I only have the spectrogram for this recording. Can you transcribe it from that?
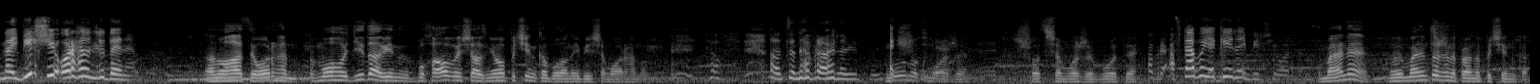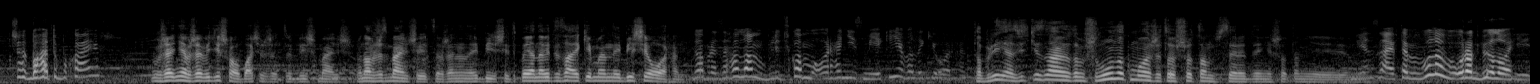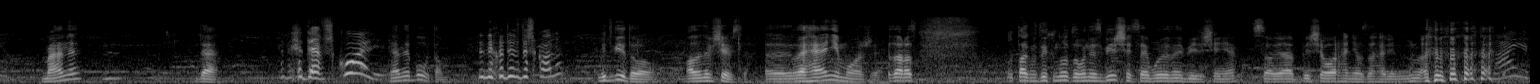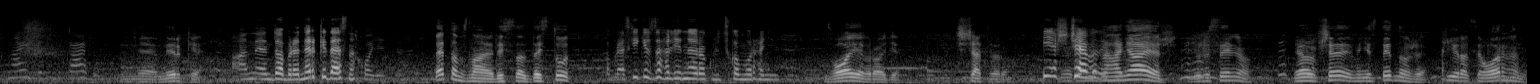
Найбільший орган людини. А нога це орган. В мого діда він бухав весь час, в нього печінка була найбільшим органом. Але це неправильна відповідь. Мунок може. Що ще може бути? Добре, а в тебе який найбільший орган? У мене? Ну, в мене теж, напевно, печінка. Що багато бухаєш? Вже ні, вже відійшов, бачиш, вже це більш-менш. Вона вже зменшується, вже не найбільший. Тепер я навіть не знаю, який в мене найбільший орган. Добре, загалом в людському організмі який є великий орган? Та блін, я звідки знаю, там шлунок може, то що там всередині, що там є. Я не знаю, в тебе було урок біології? В мене? Де? Де в школі? Я не був там. Ти не ходив до школи? Відвідував, але не вчився. Е, Легені може. Зараз отак вдихну, то вони збільшаться і буде найбільші, ні? Все, я більше органів взагалі не знаю. Знаєш, знаєш, я кажу. Ні, нирки. А не добре, нирки де знаходяться? Де там знаю, десь, десь тут. Добре, а скільки взагалі нирок в людському організмі? Двоє вроді. Чи четверо. Є ще ти заганяєш дуже сильно. Я взагалі мені стидно вже. Кіра це орган.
